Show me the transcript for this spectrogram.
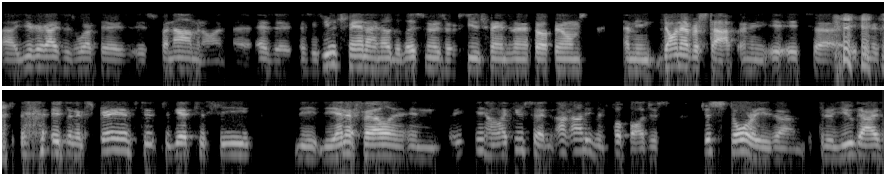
Uh, your guys' work there is, is phenomenal. Uh, as a as a huge fan, I know the listeners are huge fans of NFL films. I mean, don't ever stop. I mean, it, it's uh, it's an it's an experience to to get to see the the NFL and, and you know, like you said, not, not even football, just just stories um, through you guys'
